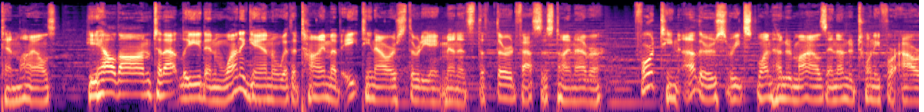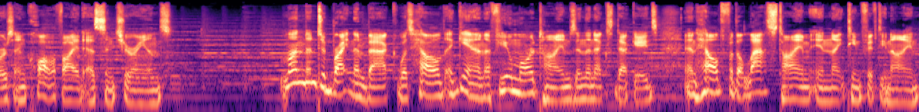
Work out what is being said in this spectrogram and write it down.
10 miles. He held on to that lead and won again with a time of 18 hours 38 minutes, the third fastest time ever. 14 others reached 100 miles in under 24 hours and qualified as Centurions. London to Brighton and back was held again a few more times in the next decades and held for the last time in 1959.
